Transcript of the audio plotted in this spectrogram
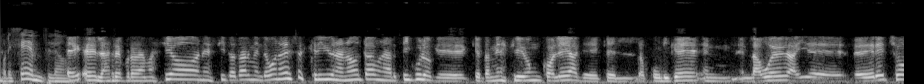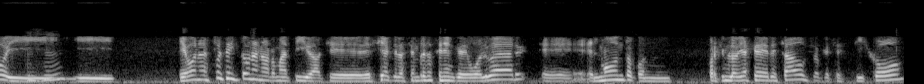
por ejemplo. Eh, eh, las reprogramaciones, sí, totalmente. Bueno, eso escribí una nota, un artículo que, que también escribió un colega que, que lo publiqué en, en la web ahí de, Derecho y, y, bueno, después hay toda una normativa que decía que las empresas tenían que devolver el monto con, por ejemplo, viaje de egresados, lo que se fijó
